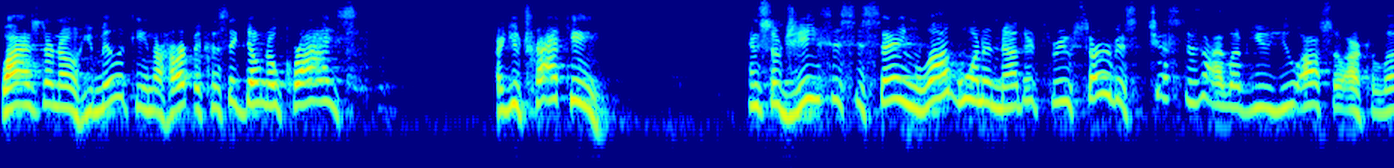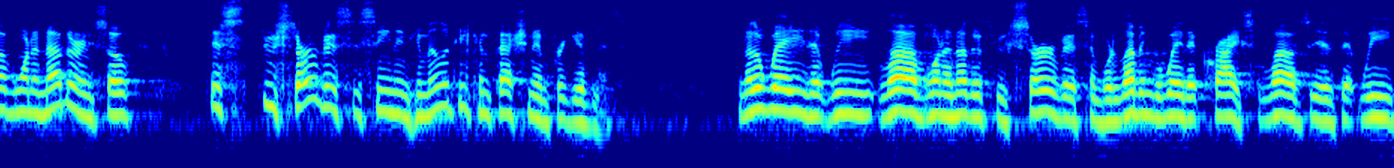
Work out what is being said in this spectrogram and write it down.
Why is there no humility in their heart? Because they don't know Christ. Are you tracking? And so Jesus is saying, Love one another through service. Just as I love you, you also are to love one another. And so this through service is seen in humility, confession, and forgiveness. Another way that we love one another through service and we're loving the way that Christ loves is that we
